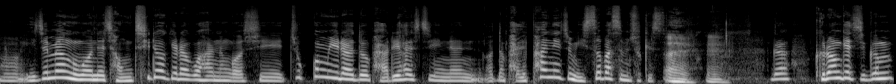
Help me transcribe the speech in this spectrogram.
어, 이재명 의원의 정치력이라고 하는 것이 조금이라도 발휘할 수 있는 어떤 발판이 좀 있어봤으면 좋겠어요. 네, 네. 그러니까 그런 게 지금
